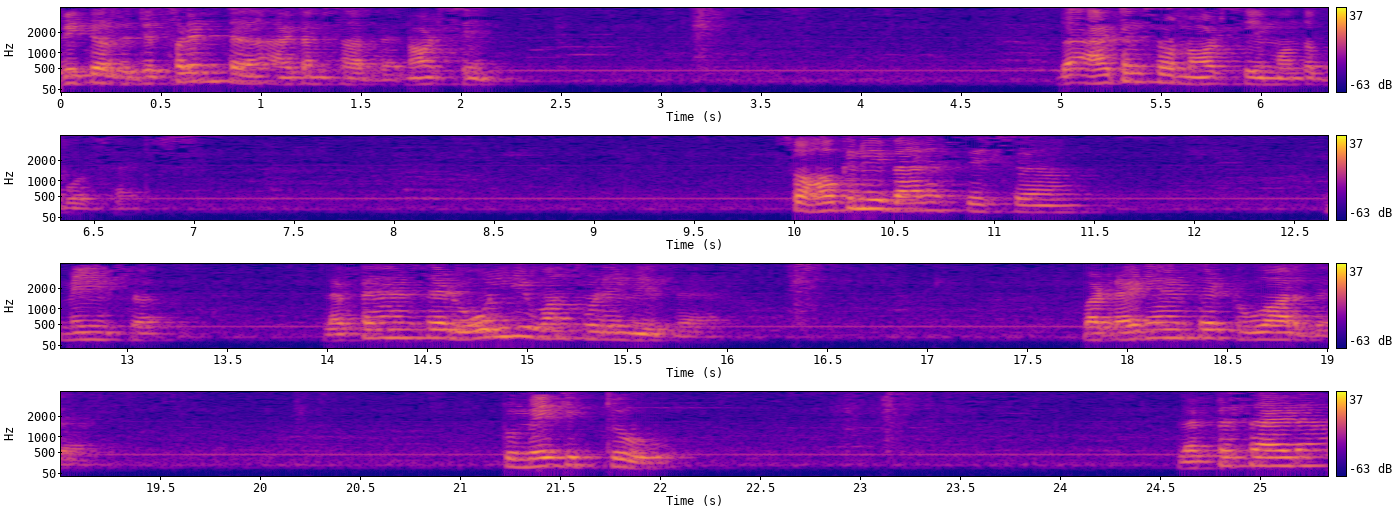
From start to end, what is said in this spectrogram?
because different uh, atoms are there not same the atoms are not same on the both sides so how can we balance this uh, means uh, left hand side only one sodium is there. But right hand side two are there. To make it two left side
